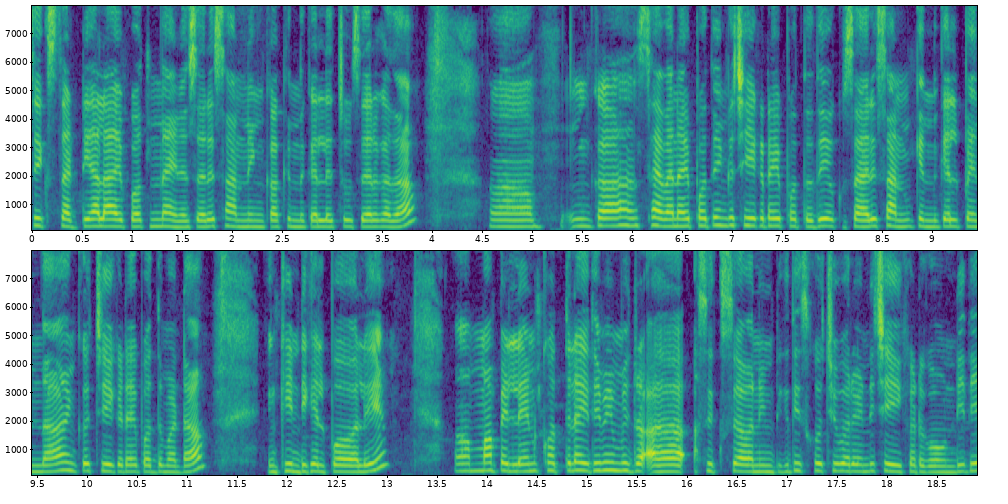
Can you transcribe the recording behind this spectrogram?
సిక్స్ థర్టీ అలా అయిపోతుంది. అయినా సరే సన్ ఇంకా కిందకి వెళ్ళి చూసారు కదా. ఇంకా సెవెన్ అయిపోతే ఇంకా చీకటి అయిపోతుంది. ఒకసారి సన్ కిందకి వెళ్ళిపోయిందా ఇంకా చీకటి అయిపోద్ది అన్నమాట. ఇంక ఇంటికి వెళ్ళిపోవాలి. మా పెళ్ళైన కొత్తలో అయితే మేము సిక్స్ సెవెన్ ఇంటికి తీసుకొచ్చేవారండి. చీకటిగా ఉండేది.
